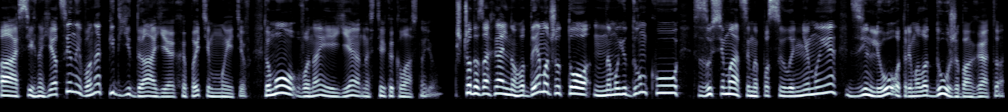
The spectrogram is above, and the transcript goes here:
а сігна гіацини частини вона під'їдає хп тіммейтів, тому вона і є настільки класною. Щодо загального демеджу, то, на мою думку, з усіма цими посиленнями Дзінлю отримала дуже багато.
